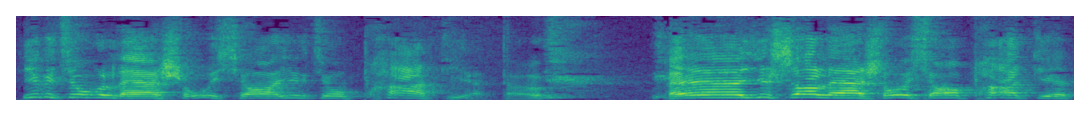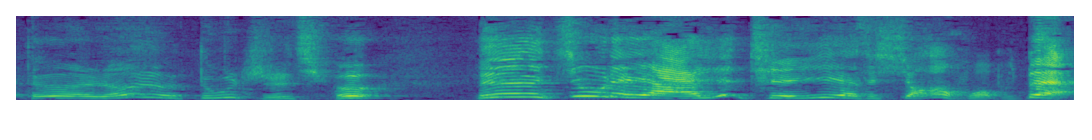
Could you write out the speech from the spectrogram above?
一个叫个蓝烧香，一个叫怕点灯。哎，一上蓝烧香，怕点灯，人人都知情。嗯，就了呀，一天一夜是香火不断，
